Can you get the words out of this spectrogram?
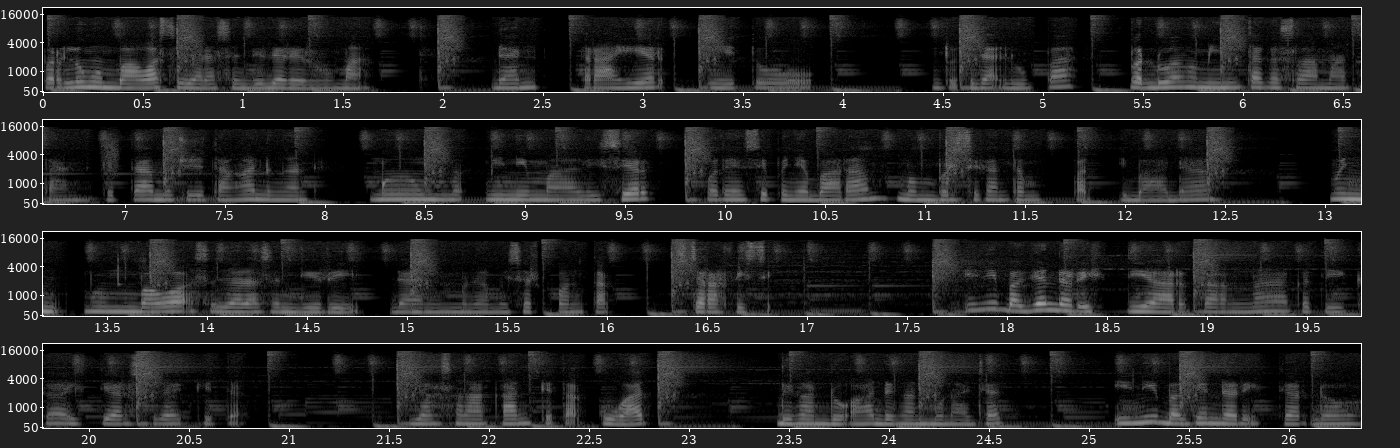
perlu membawa sejarah sendiri dari rumah. Dan terakhir yaitu untuk tidak lupa, berdua meminta keselamatan. Kita mencuci tangan dengan meminimalisir potensi penyebaran, membersihkan tempat ibadah, membawa sejarah sendiri, dan meminimalisir kontak secara fisik. Ini bagian dari ikhtiar karena ketika ikhtiar sudah kita dilaksanakan, kita kuat dengan doa, dengan munajat. Ini bagian dari ikhtiar doh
